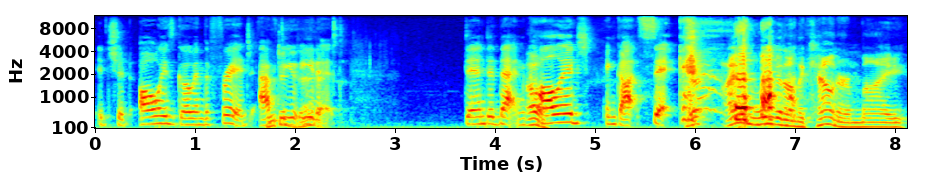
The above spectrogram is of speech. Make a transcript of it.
It should always go in the fridge after you eat it. Dan did that in Oh. college and got sick. I didn't leave it on the counter. My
